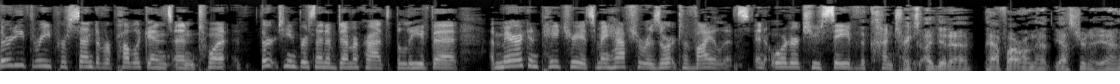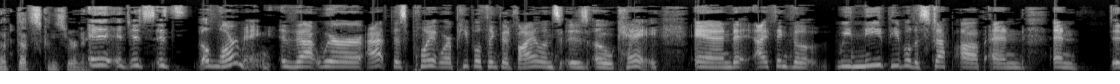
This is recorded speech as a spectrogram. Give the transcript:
33% of Republicans and 13% of Democrats believe that American patriots may have to resort to violence in order to save the country. I did a half hour on that yesterday. Yeah, that, that's concerning. It, it, it's it's alarming that we're at this point where people think that violence is okay, and I think the we need people to step up and and Uh,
